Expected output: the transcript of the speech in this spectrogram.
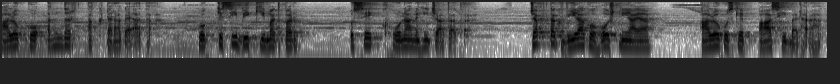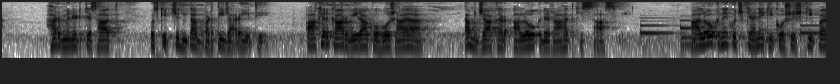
आलोक को अंदर तक डरा गया था। वो किसी भी कीमत पर उसे खोना नहीं चाहता था। जब तक वीरा को होश नहीं आया, आलोक उसके पास ही बैठा रहा। हर मिनट के साथ उसकी चिंता बढ़ती जा रही थी। आखिरकार वीरा को होश आया, तब जाकर आलोक ने राहत की सांस ली। आलोक ने कुछ कहने की कोशिश की, पर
